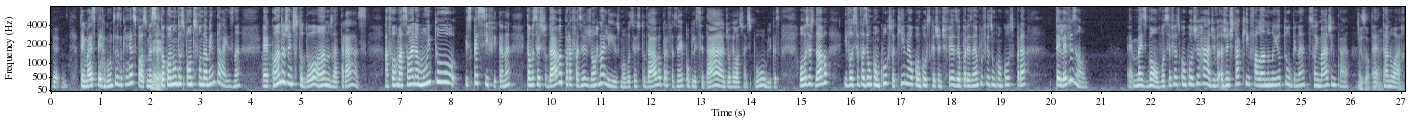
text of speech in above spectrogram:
É, tem mais perguntas do que respostas, mas é. você tocou num dos pontos fundamentais. Né? É, quando a gente estudou anos atrás, a formação era muito específica, né? Então você estudava para fazer jornalismo, ou você estudava para fazer publicidade ou relações públicas, ou você estudava e você fazia um concurso aqui, né? O concurso que a gente fez, eu, por exemplo, fiz um concurso para televisão. É, mas, bom, você fez o concurso de rádio, a gente está aqui falando no YouTube, né? Sua imagem está é, tá no ar.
